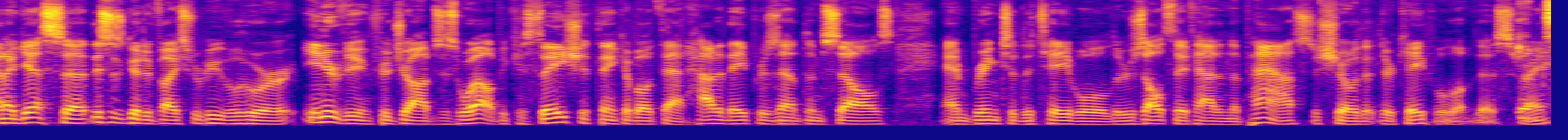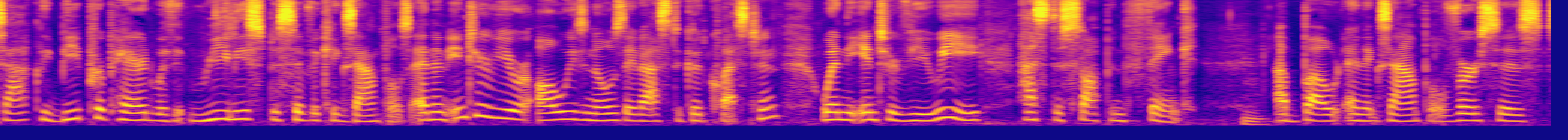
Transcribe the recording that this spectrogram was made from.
And I guess uh, this is good advice for people who are interviewing for jobs as well, because they should think about that. How do they present themselves and bring to the table the results they've had in the past to show that they're capable of this, right? Exactly. Be prepared with really specific examples. And an interviewer always knows they've asked a good question when the interviewee has to stop and think hmm. about an example versus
